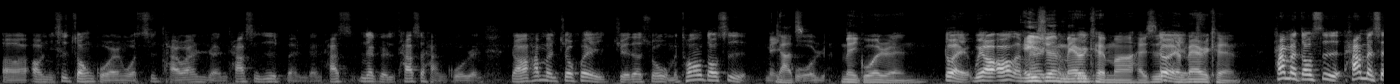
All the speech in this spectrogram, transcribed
呃哦你是中国人，我是台湾人，他是日本人，他是那个他是韩国人，然后他们就会觉得说，我们通通都是美国人，美国人，对，We are all Asian American 吗？还是 American？他们都是，他们是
